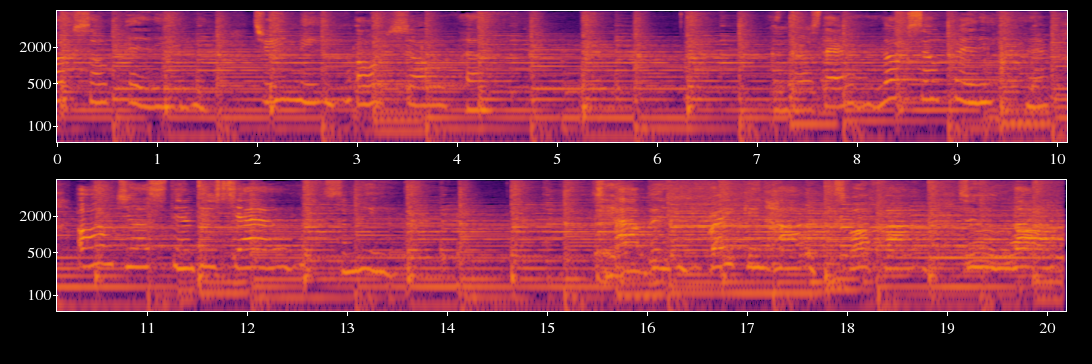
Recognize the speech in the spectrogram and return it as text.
look so pretty, treat me oh so well. And girls that look so pretty, they're all just empty shells of me. See, I've been breaking hearts for far too long,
